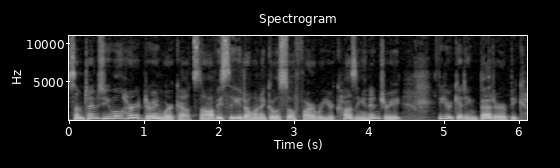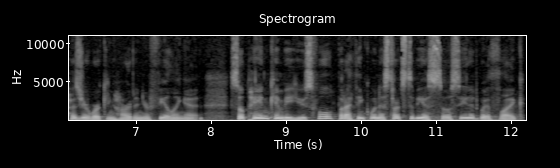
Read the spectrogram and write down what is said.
Sometimes you will hurt during workouts. Now, obviously, you don't want to go so far where you're causing an injury. You're getting better because you're working hard and you're feeling it. So, pain can be useful, but I think when it starts to be associated with like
